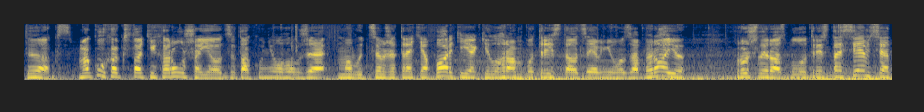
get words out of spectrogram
Так, макуха, кстати, хороша. Я оце так у нього вже, мабуть, це вже третя партія, кілограм по 300, оце я в нього забираю. Прошлий раз було 370,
